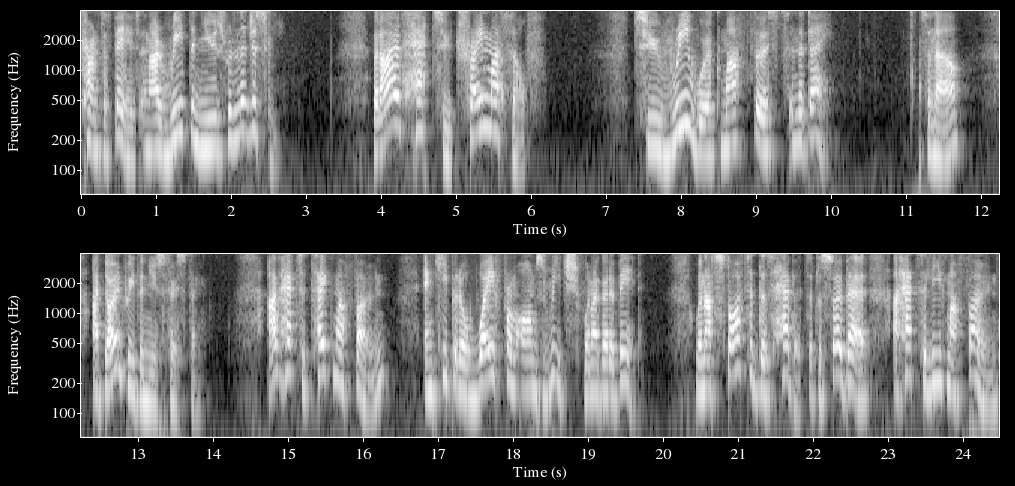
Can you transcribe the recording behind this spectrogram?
current affairs and I read the news religiously. But I've had to train myself to rework my firsts in the day. So now I don't read the news first thing. I've had to take my phone and keep it away from arm's reach when I go to bed. When I started this habit, it was so bad, I had to leave my phone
